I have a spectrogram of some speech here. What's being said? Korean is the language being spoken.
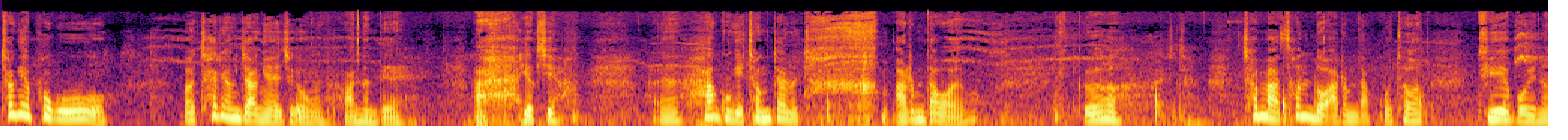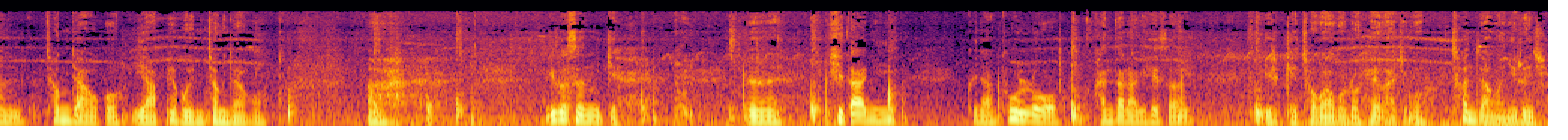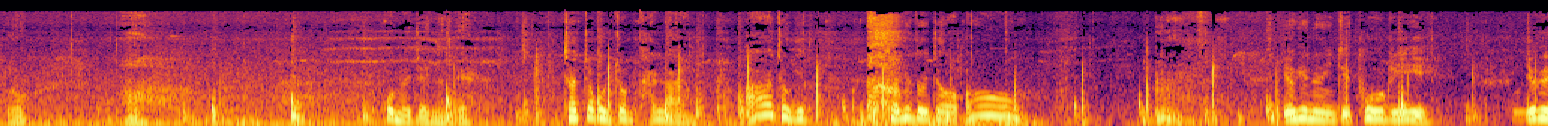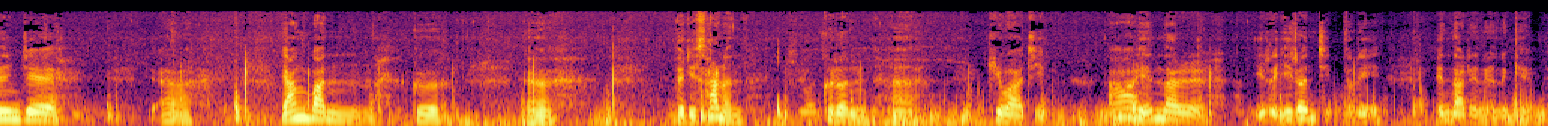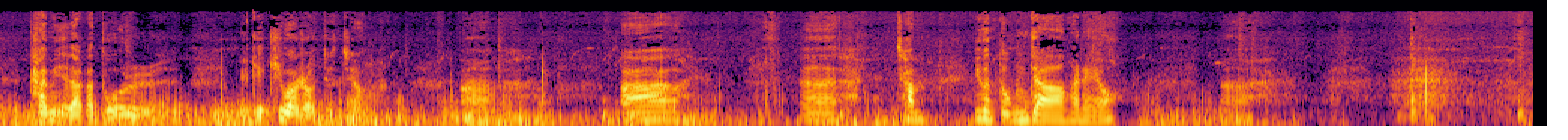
청해포구 어, 촬영장에 지금 왔는데 아 역시 하- 어, 한국의 정자는 참 아름다워요. 그 천마 선도 아름답고 저 뒤에 보이는 정자하고 이 앞에 보이는 정자하고 아 이것은 이렇게 어, 기단이 그냥 돌로 간단하게 해서 이렇게 조각으로 해가지고 천장은 이런 식으로 어, 꾸며져 있는데 저쪽은 좀 달라요. 아 저기 저기도 저 어, 여기는 이제 돌이 여기는 이제 아, 양반 그 어, 들이 사는 그런 어, 기와집. 아 옛날 이런, 이런 집들이 옛날에는 이렇게 담에다가 돌 이렇게 기와를 얹었죠. 아, 아, 아, 참 이건 또 웅장하네요. 아,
